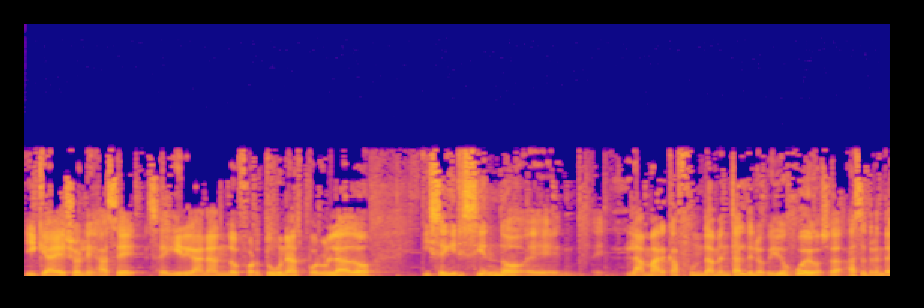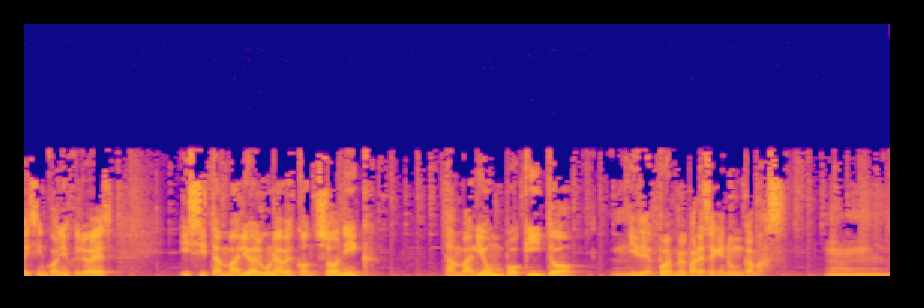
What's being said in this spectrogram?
y que a ellos les hace seguir ganando fortunas, por un lado, y seguir siendo eh, la marca fundamental de los videojuegos. Hace 35 años que lo es, y si tambaleó alguna vez con Sonic, tambaleó un poquito, y Mm. después me parece que nunca más. Mm,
